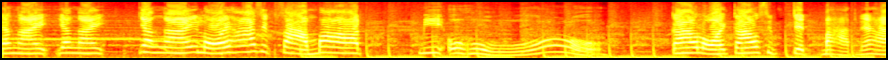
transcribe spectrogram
ยังไง ยังไง ยังไงร้อยห้าสิบสามบาท มีโอ้โหเก้าร้อยเก้าสิบเจ็ดบาทนะคะ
